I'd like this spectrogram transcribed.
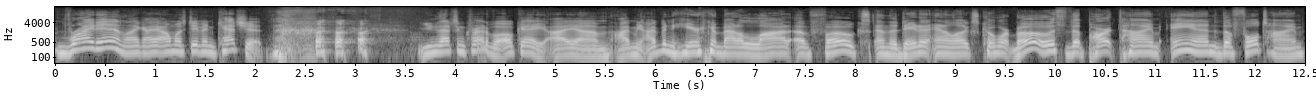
right in, like I almost didn't catch it. you that's incredible. Okay, I um, I mean, I've been hearing about a lot of folks in the data analytics cohort, both the part-time and the full-time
